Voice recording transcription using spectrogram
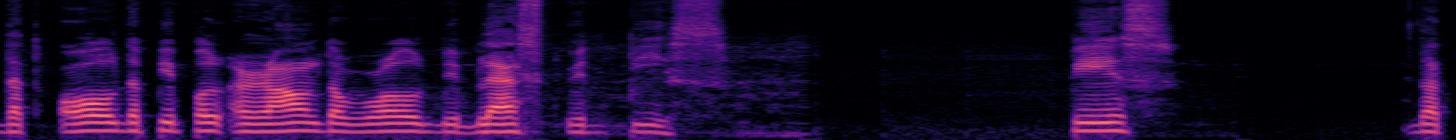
that all the people around the world be blessed with peace. Peace that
